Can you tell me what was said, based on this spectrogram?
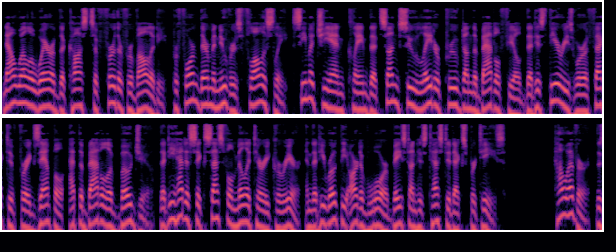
now well aware of the costs of further frivolity, performed their maneuvers flawlessly. Sima Qian claimed that Sun Tzu later proved on the battlefield that his theories were effective for example, at the Battle of Boju, that he had a successful military career, and that he wrote The Art of War based on his tested expertise. However, the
